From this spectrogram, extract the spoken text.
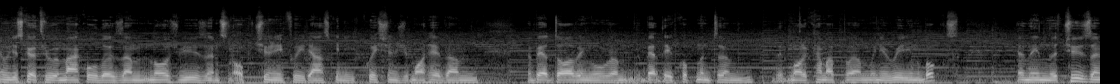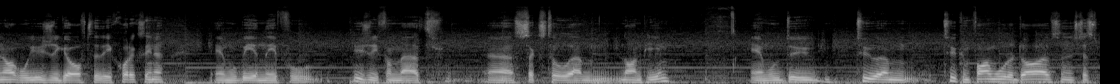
And we just go through and mark all those knowledge views and it's an opportunity for you to ask any questions you might have about diving or about the equipment that might have come up when you're reading the books. And then the Tuesday night we'll usually go off to the aquatic centre and we'll be in there for usually from uh, uh, 6 till um, 9 pm and we'll do two, um, two confined water dives and it's just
